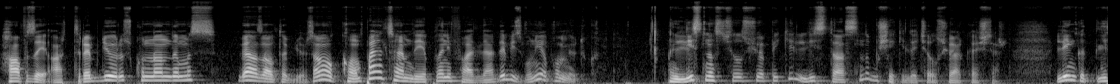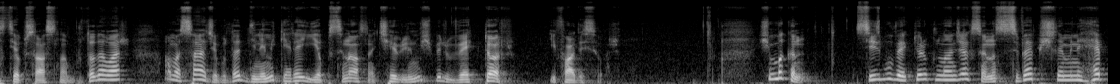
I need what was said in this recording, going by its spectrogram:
hafızayı arttırabiliyoruz kullandığımız ve azaltabiliyoruz. Ama compile time'da yapılan ifadelerde biz bunu yapamıyorduk. List nasıl çalışıyor peki? List aslında bu şekilde çalışıyor arkadaşlar. Linked list yapısı aslında burada da var. Ama sadece burada dinamik array yapısına aslında çevrilmiş bir vektör ifadesi var. Şimdi bakın siz bu vektörü kullanacaksanız swap işlemini hep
